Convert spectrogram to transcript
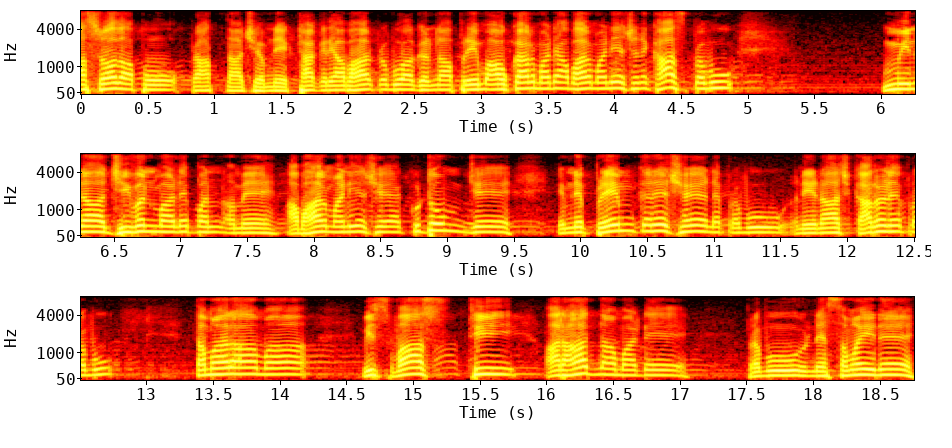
આસ્વાદ આપો. પ્રાર્થના છે અમને એકઠા કરી આભાર પ્રભુ. આ ઘરના પ્રેમ, આવકાર માટે આભાર માનીએ છીએ અને ખાસ પ્રભુ મમ્મીના જીવન માટે પણ અમે આભાર માનીએ છીએ. કુટુંબ જે એમને પ્રેમ કરે છે અને પ્રભુ અને એના જ કારણે પ્રભુ તમારામાં વિશ્વાસથી આરાધના માટે પ્રભુને સમયને,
